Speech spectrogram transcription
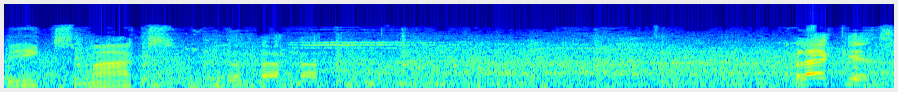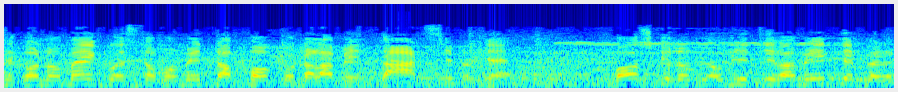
Mix, Max. Black secondo me in questo momento ha poco da lamentarsi perché Boschi obiettivamente per,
